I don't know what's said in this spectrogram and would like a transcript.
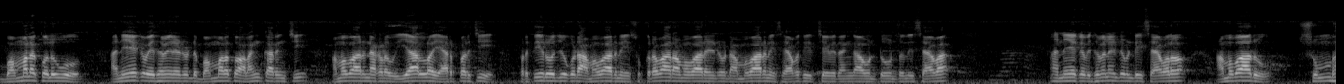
బొమ్మల కొలువు అనేక విధమైనటువంటి బొమ్మలతో అలంకరించి అమ్మవారిని అక్కడ ఉయ్యాల్లో ఏర్పరిచి ప్రతిరోజు కూడా అమ్మవారిని శుక్రవారం అమ్మవారి అనేటువంటి అమ్మవారిని సేవ తీర్చే విధంగా ఉంటూ ఉంటుంది సేవ. అనేక విధమైనటువంటి సేవలో అమ్మవారు శుంభ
